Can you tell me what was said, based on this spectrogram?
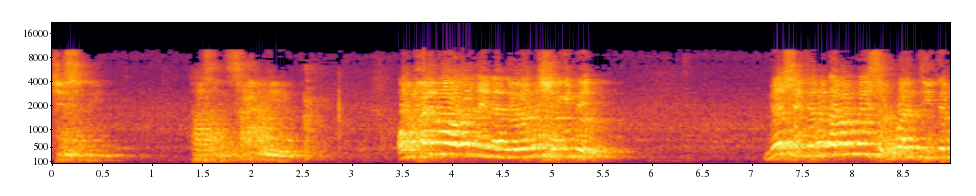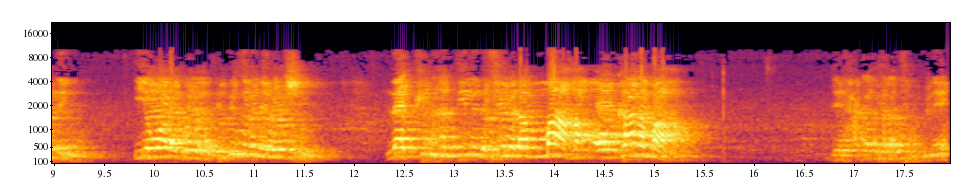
jismi taasi sax weya oo maxaynu odhanaynaa dee lama sheegin be meesha kala dhalan mayso waan diidanayna iyo waa ogola dee midnaba na loo sheegi laakiin haddii la dhafyamada maaha oo kaana maaha dee xaggaad kala tilminay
